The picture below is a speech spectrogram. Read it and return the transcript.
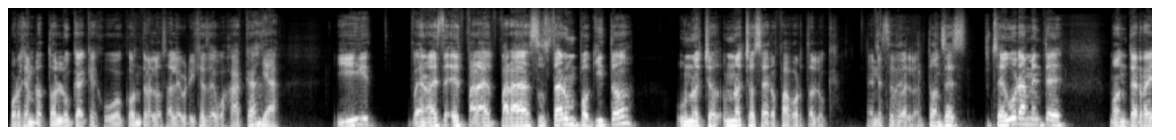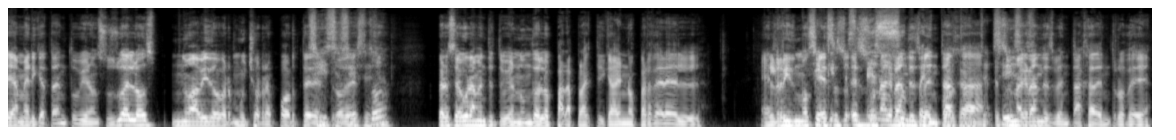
por ejemplo, Toluca que jugó contra los Alebrijes de Oaxaca. Ya. Y bueno, es, es para, para asustar un poquito, un 8 un 8-0 favor Toluca en este duelo. Entonces, seguramente Monterrey y América también tuvieron sus duelos. No ha habido mucho reporte Sí, dentro sí, de sí, esto, sí. pero seguramente tuvieron un duelo para practicar y no perder el, el ritmo, Sí, que, que eso es, una gran desventaja. Es una gran desventaja dentro de, De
